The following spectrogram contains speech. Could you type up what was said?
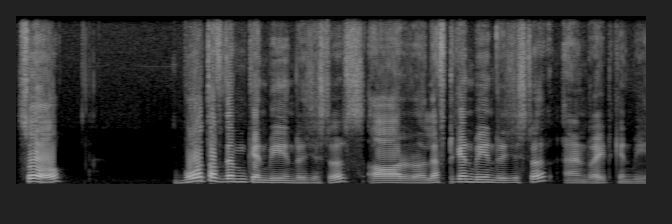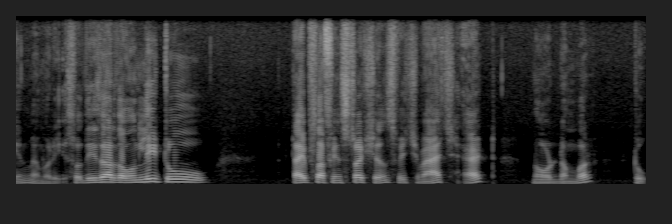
So, both of them can be in registers or left can be in register and right can be in memory. So, these are the only two types of instructions which match at node number 2.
